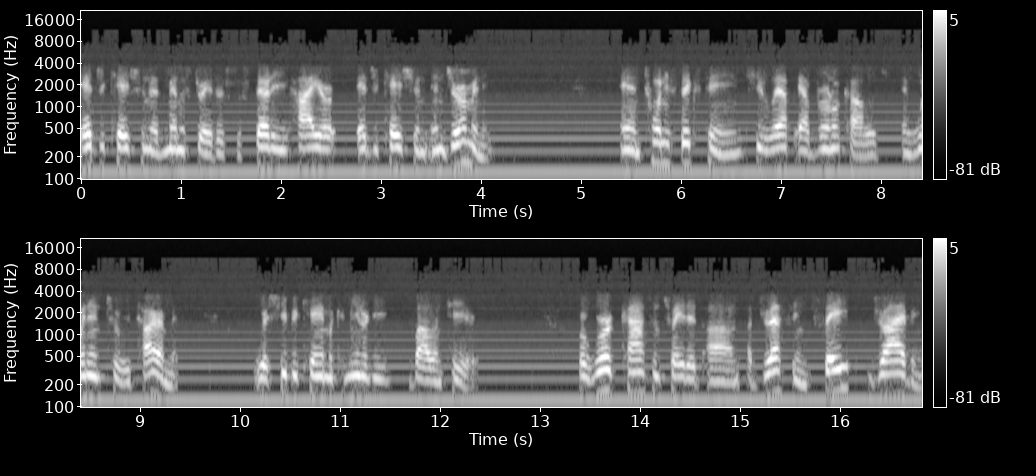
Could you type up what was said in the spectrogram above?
Education Administrators to study higher education in Germany. In 2016, she left Alverno College and went into retirement, where she became a community volunteer. Her work concentrated on addressing safe driving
